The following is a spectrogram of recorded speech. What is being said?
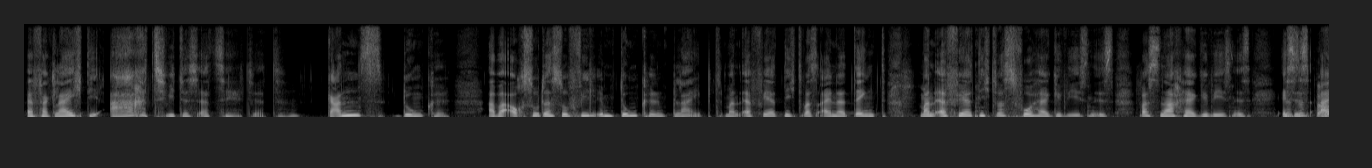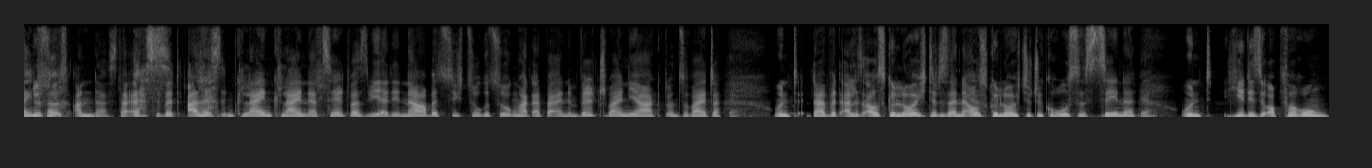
er vergleicht die Art, wie das erzählt wird. Mhm ganz dunkel, aber auch so, dass so viel im Dunkeln bleibt. Man erfährt nicht, was einer denkt. Man erfährt nicht, was vorher gewesen ist, was nachher gewesen ist. Es das ist, ist bei einfach anders. Da das, wird alles ja. im Klein-Klein erzählt, was wie er den Narbes sich zugezogen hat, bei einem Wildschweinjagd ja. und so weiter. Ja. Und da wird alles ausgeleuchtet. Es ist eine ausgeleuchtete große Szene. Und hier diese Opferung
